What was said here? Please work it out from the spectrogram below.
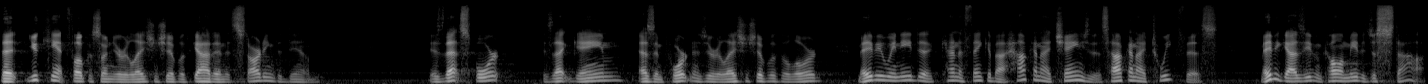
that you can't focus on your relationship with God and it's starting to dim? Is that sport is that game as important as your relationship with the Lord? Maybe we need to kind of think about how can I change this? How can I tweak this? Maybe God's even calling me to just stop.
